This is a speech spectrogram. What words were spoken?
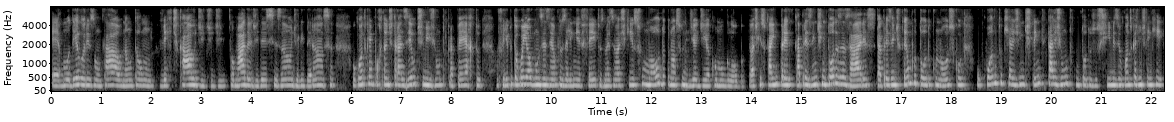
é, modelo horizontal, não tão vertical de, de, de tomada de decisão, de liderança, o quanto que é importante trazer o time junto para perto. O Felipe tocou em alguns exemplos ali em efeitos, mas eu acho que isso molda o nosso dia a dia como Globo. Eu acho que isso está tá presente em todas as áreas, está presente o tempo todo conosco, o quanto que a gente tem que estar tá junto com todos os times e o quanto que a gente tem que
